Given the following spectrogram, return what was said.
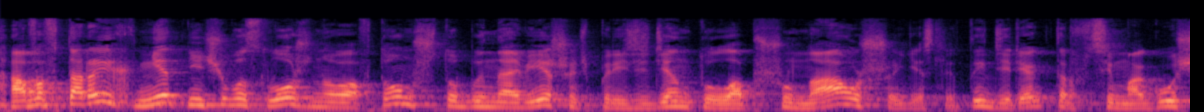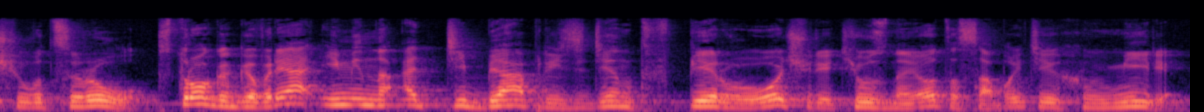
А во-вторых, нет ничего сложного в том, чтобы навешать президенту лапшу на уши, если ты директор всемогущего ЦРУ. Строго говоря, именно от тебя президент в первую очередь узнает о событиях в мире.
